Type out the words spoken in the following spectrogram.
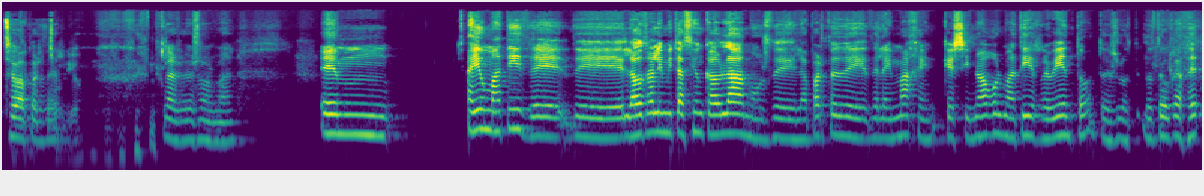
se va a perder. Claro, es normal. Eh, hay un matiz de, de, la otra limitación que hablábamos de la parte de, de, la imagen, que si no hago el matiz reviento, entonces lo, lo, tengo que hacer.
